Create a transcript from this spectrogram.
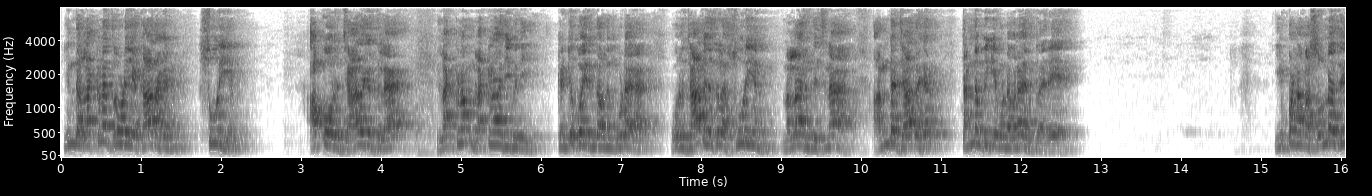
இந்த லக்னத்தினுடைய காரகன் சூரியன். அப்போ ஒரு ஜாதகத்தில் லக்னம் லக்னாதிபதி கெட்டு போயிருந்தாலும் கூட ஒரு ஜாதகத்தில் சூரியன் நல்லா இருந்துச்சுன்னா அந்த ஜாதகர் தன்னம்பிக்கை கொண்டவராக இருப்பாரு. இப்போ நம்ம சொன்னது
